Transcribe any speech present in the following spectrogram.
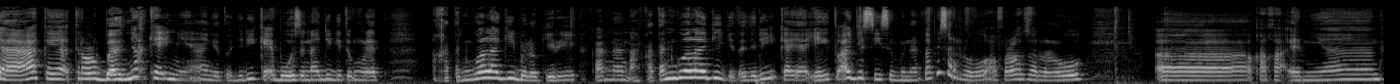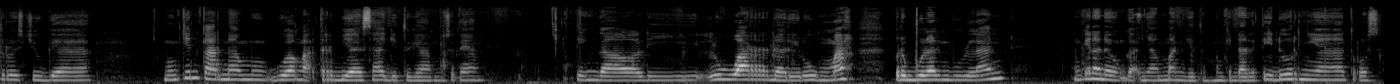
ya kayak terlalu banyak kayaknya gitu. Jadi kayak bosen aja gitu ngeliat angkatan gue lagi belok kiri kanan angkatan gue lagi gitu. Jadi kayak ya itu aja sih sebenarnya. Tapi seru overall seru. Uh, eh, KKN-nya terus juga mungkin karena gue nggak terbiasa gitu ya. Maksudnya tinggal di luar dari rumah berbulan-bulan mungkin ada nggak nyaman gitu. Mungkin dari tidurnya terus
